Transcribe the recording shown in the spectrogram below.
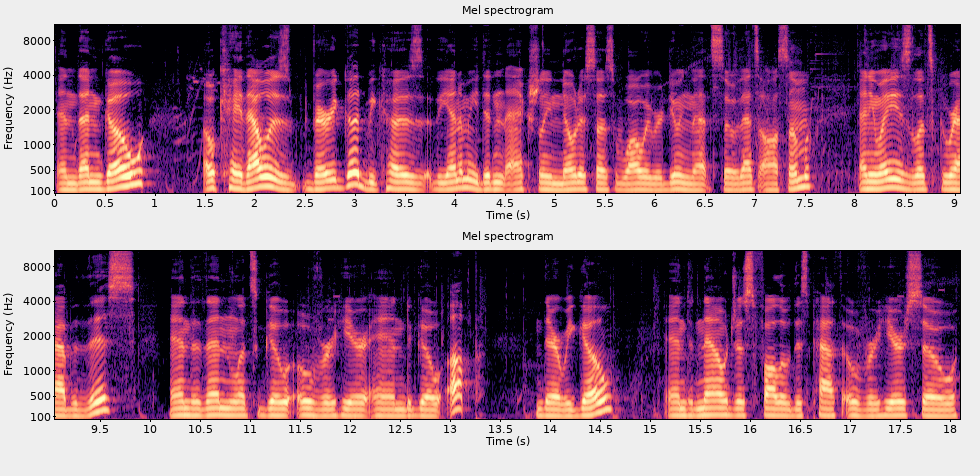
and then go. Okay, that was very good because the enemy didn't actually notice us while we were doing that, so that's awesome. Anyways, let's grab this, and then let's go over here and go up. There we go. And now just follow this path over here, so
